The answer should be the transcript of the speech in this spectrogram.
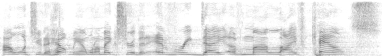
I want you to help me. I want to make sure that every day of my life counts.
